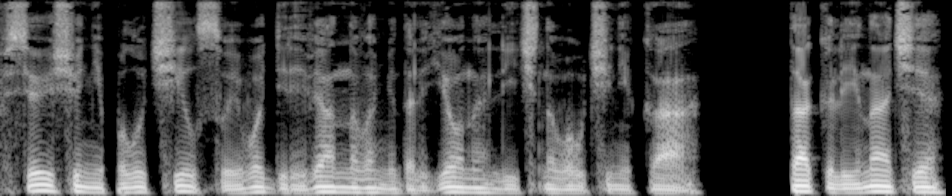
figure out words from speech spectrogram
все еще не получил своего деревянного медальона личного ученика. Так или иначе,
